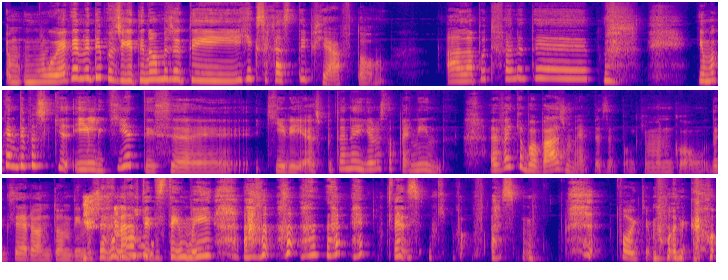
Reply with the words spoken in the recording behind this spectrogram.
ε, μου έκανε εντύπωση γιατί νόμιζα ότι είχε ξεχαστεί πια αυτό. Αλλά από ό,τι φαίνεται... και μου έκανε εντύπωση και η ηλικία της ε, κυρίας που ήταν γύρω στα 50. Βέβαια και ο μπαμπάς μου έπαιζε Pokemon Go. Δεν ξέρω αν τον δίνω συχνά αυτή τη στιγμή. έπαιζε και ο μπαμπάς μου Pokemon Go.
